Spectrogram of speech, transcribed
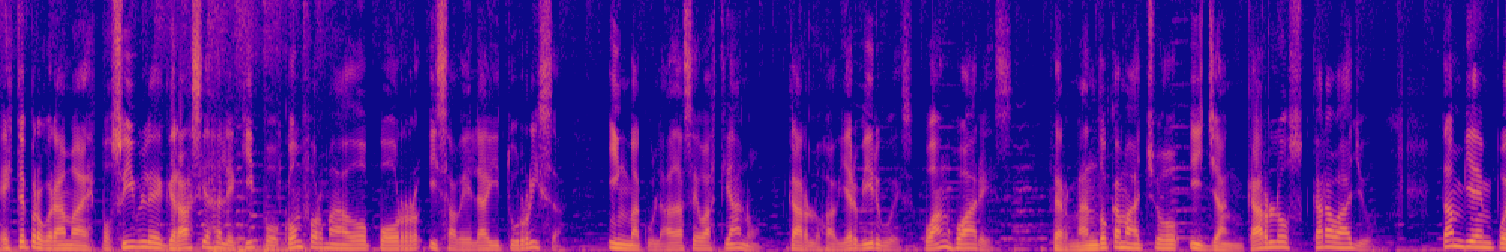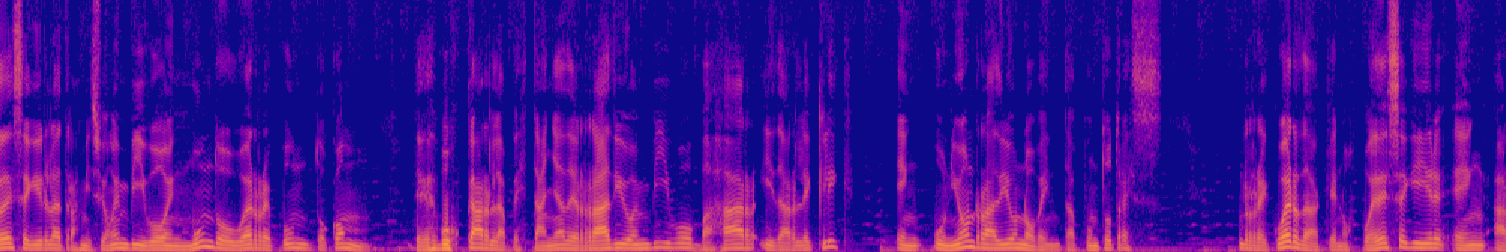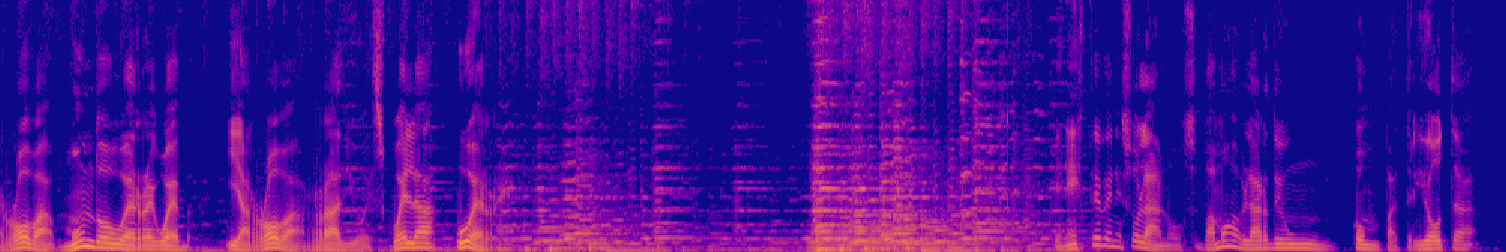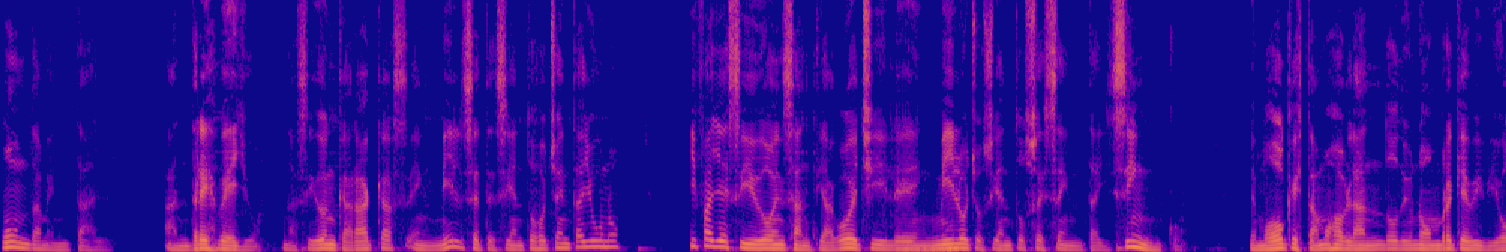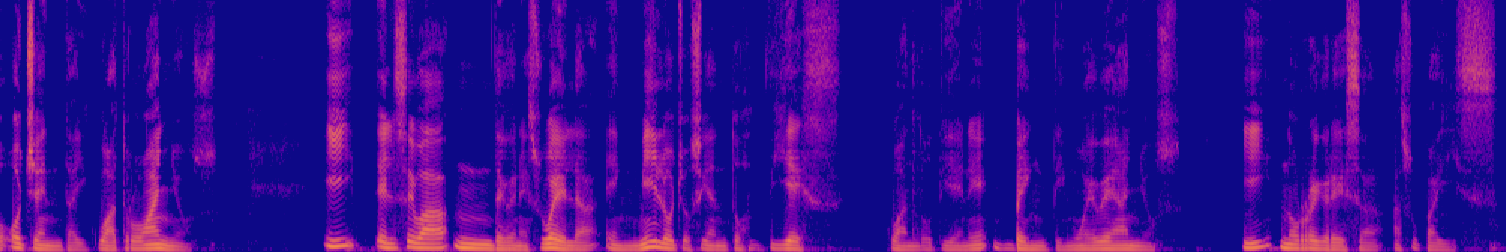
Este programa es posible gracias al equipo conformado por Isabela Iturriza, Inmaculada Sebastiano, Carlos Javier Virgües, Juan Juárez, Fernando Camacho y Giancarlos Caraballo. También puedes seguir la transmisión en vivo en mundour.com. Debes buscar la pestaña de radio en vivo, bajar y darle clic en Unión Radio 90.3. Recuerda que nos puedes seguir en arroba Mundo Web y arroba Radio Escuela UR. En este Venezolanos vamos a hablar de un compatriota fundamental, Andrés Bello, nacido en Caracas en 1781 y fallecido en Santiago de Chile en 1865. De modo que estamos hablando de un hombre que vivió 84 años. Y él se va mm, de Venezuela en 1810, cuando tiene 29 años, y no regresa a su país.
